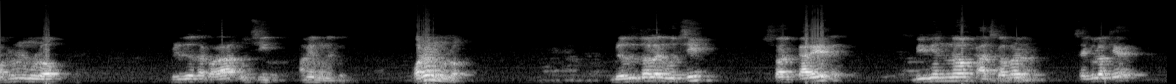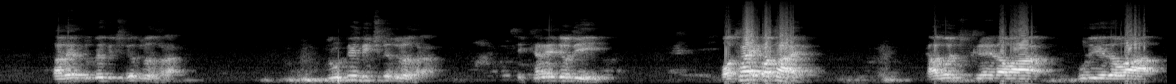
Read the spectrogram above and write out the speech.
গঠনমূলক বিরোধিতা করা উচিত, আমি মনে করি। গঠনমূলক। বিরোধী দলের উচিত সরকারের বিভিন্ন কাজকর্মের সেগুলোকে তাদের ত্রুটি বিচ্ছুটি তুলে ধরা। ত্রুটি বিচ্ছুটি তুলে ধরা। সেখানে যদি কথায় কথায় কাগজ কিনে দেওয়া, পুড়িয়ে দেওয়া,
